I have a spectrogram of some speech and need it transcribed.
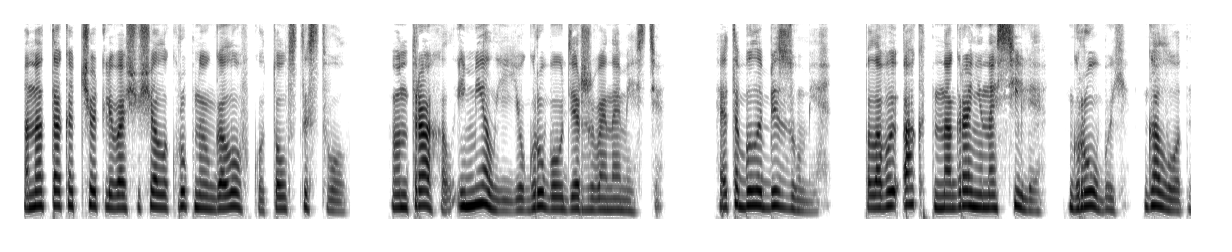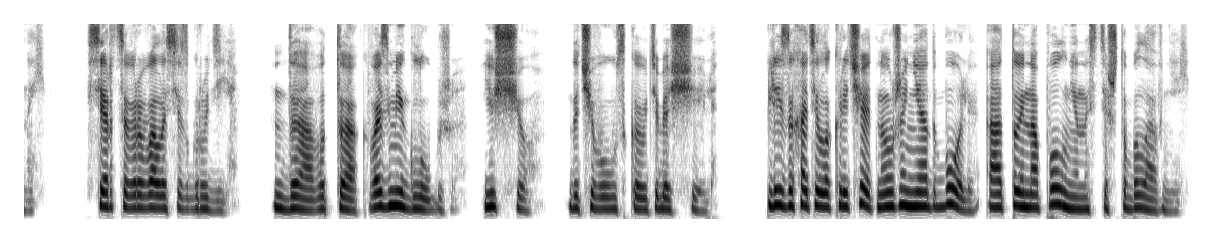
Она так отчетливо ощущала крупную головку, толстый ствол. Он трахал, имел ее, грубо удерживая на месте. Это было безумие. Половой акт на грани насилия, грубый, голодный. Сердце вырывалось из груди. «Да, вот так, возьми глубже. Еще. До чего узкая у тебя щель». Лиза хотела кричать, но уже не от боли, а от той наполненности, что была в ней.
